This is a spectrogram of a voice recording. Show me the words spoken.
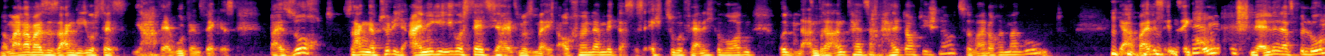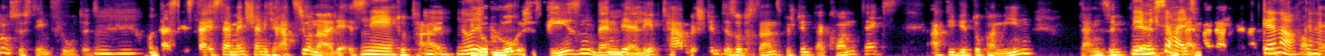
normalerweise sagen die Ego-States, ja, wäre gut, wenn es weg ist. Bei Sucht sagen natürlich einige Ego-States, ja, jetzt müssen wir echt aufhören damit, das ist echt zu gefährlich geworden. Und ein anderer Anteil sagt, halt doch die Schnauze, war doch immer gut. Ja, weil es in Sekundenschnelle das Belohnungssystem flutet. Mhm. Und das ist, da ist der Mensch ja nicht rational, der ist nee. total mhm. biologisches Wesen. Wenn mhm. wir erlebt haben, bestimmte Substanz, bestimmter Kontext aktiviert Dopamin, dann sind wir. Nehme ich sie halt. Genau, genau.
